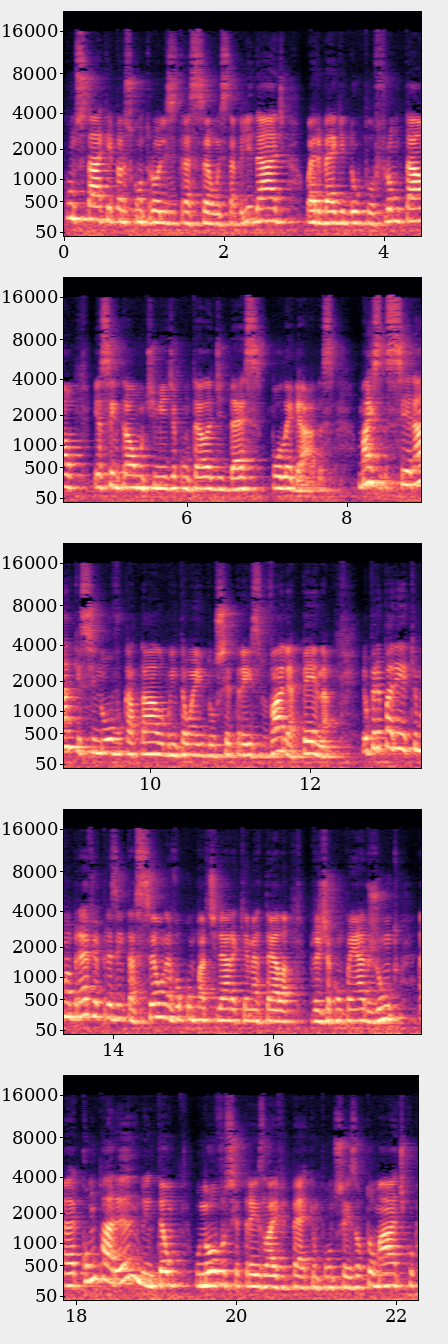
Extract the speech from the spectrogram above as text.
com destaque para os controles de tração e estabilidade, o airbag duplo frontal e a central multimídia com tela de 10 polegadas. Mas será que esse novo catálogo então aí do C3 vale a pena? Eu preparei aqui uma breve apresentação, né? vou compartilhar aqui a minha tela para a gente acompanhar junto, uh, comparando então o novo C3 Live Pack 1.6 automático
